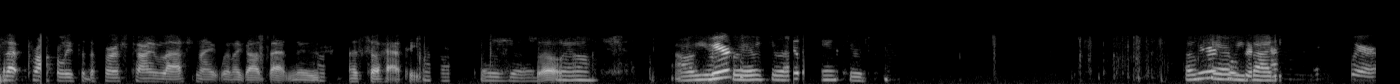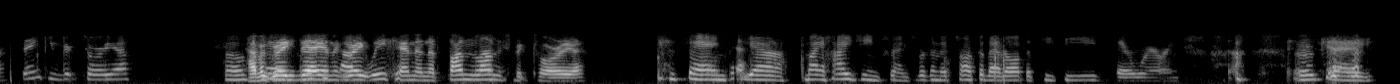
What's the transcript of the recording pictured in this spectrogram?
slept properly for the first time last night when I got that news. Oh. I was so happy. Oh, so good. So- Well, all your Miracle- prayers are answered. Okay, Miracles everybody. Where? Thank you, Victoria. Okay, Have a great day and a great weekend and a fun lunch, Victoria. Thanks. Yeah, my hygiene friends. We're going to talk about all the PPEs they're wearing. okay.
